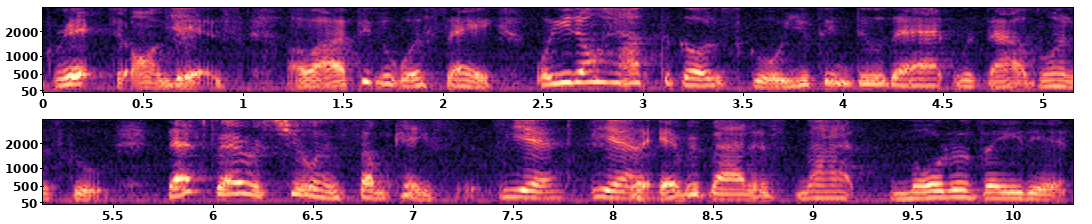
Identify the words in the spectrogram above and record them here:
grit on this. A lot of people will say, "Well, you don't have to go to school. You can do that without going to school." That's very true in some cases. Yeah, yeah. But everybody's not motivated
